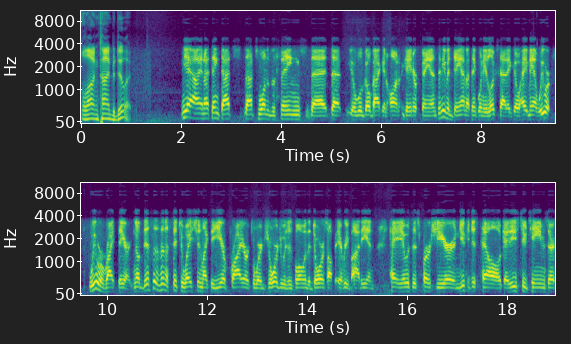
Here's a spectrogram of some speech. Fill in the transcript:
a long time to do it. Yeah, and I think that's that's one of the things that that you know we'll go back and haunt Gator fans and even Dan. I think when he looks at it, go, hey man, we were we were right there. You know, this isn't a situation like the year prior to where Georgia was just blowing the doors off everybody. And hey, it was his first year, and you could just tell, okay, these two teams are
